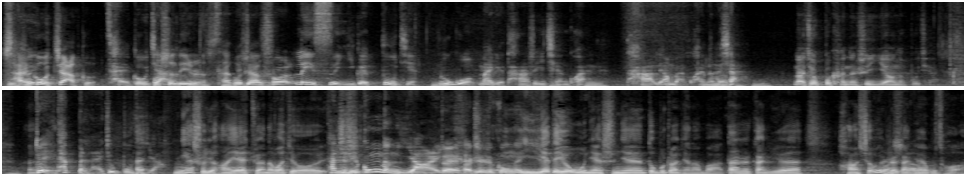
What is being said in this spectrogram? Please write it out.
采购价格采购价是利润，是采购价就是说，类似一个部件，如果卖给他是一千块，他两百块拿下，那就不可能是一样的部件，对，它本来就不一样，你看手机行业卷那么久，它只是功能一样而已。对，它只是功能一样。也得有五年十年都不赚钱了吧？但是感觉好像消费者感觉还不错。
